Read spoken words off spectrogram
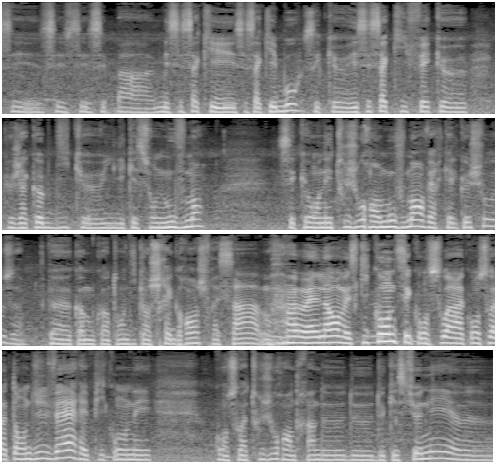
c'est pas, mais c'est ça qui est, c'est ça qui est beau, c'est que et c'est ça qui fait que que Jacob dit qu'il est question de mouvement c'est qu'on est toujours en mouvement vers quelque chose. Comme quand on dit quand je serai grand, je ferai ça. ouais, non, mais ce qui compte, c'est qu'on soit, qu'on soit tendu vers et puis qu'on est qu'on soit toujours en train de, de, de questionner. Euh...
